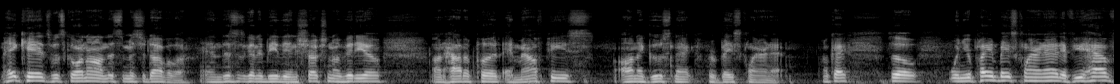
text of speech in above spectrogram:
Hey kids, what's going on? This is Mr. Davila, and this is going to be the instructional video on how to put a mouthpiece on a gooseneck for bass clarinet. Okay, so when you're playing bass clarinet, if you have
